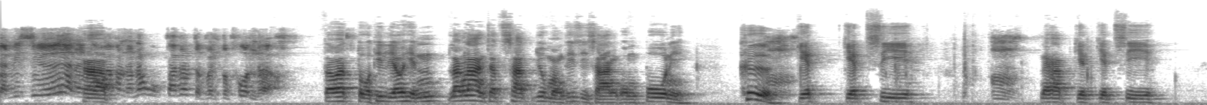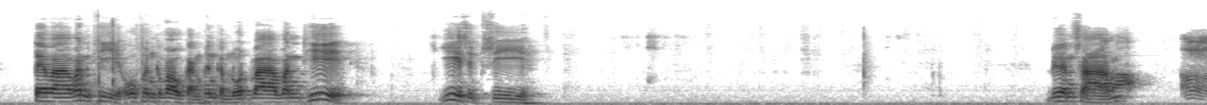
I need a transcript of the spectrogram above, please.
กันนี่ซื้อนะครัแต่บว่าขนาดนั้นชัดแล้วจะเป็นตัวพ่นแล้วแต่ว่าตัวที่เลี้ยวเห็นล่างๆชัดๆอยู่หมองที่สีสร้างองค์ปูนี่ คือเจ็ดเจ็ดซีอืมนะครับเจ็ดเจ็ดซีแต่ว่าวันที่โอ้เพิ่นก็เว้ากันเพิ่นกำหนดว่าวันที่ยี่สิบสี่ เดือนสามอืม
